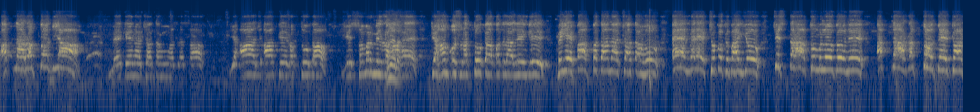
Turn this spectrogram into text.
اپنا رب تو دیا۔ میں کہنا چاہتا ہوں حضرت صاحب یہ آج آپ کے ربطوں کا یہ سمر مل رہا ہے کہ ہم اس رکھتوں کا بدلہ لیں گے۔ میں یہ بات بتانا چاہتا ہوں اے میرے چبک بھائیوں جس طرح تم لوگوں نے اپنا رقصوں دے کر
